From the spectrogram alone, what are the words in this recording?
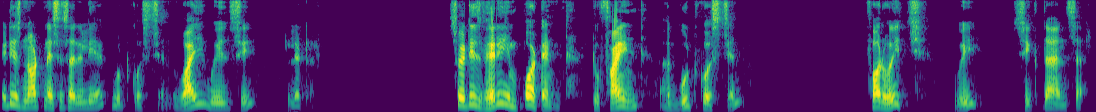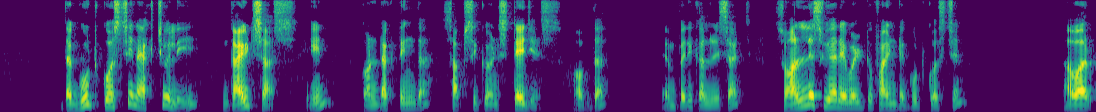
It is not necessarily a good question. Why we will see later. So, it is very important to find a good question for which we seek the answer. The good question actually guides us in conducting the subsequent stages of the empirical research. So, unless we are able to find a good question, our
